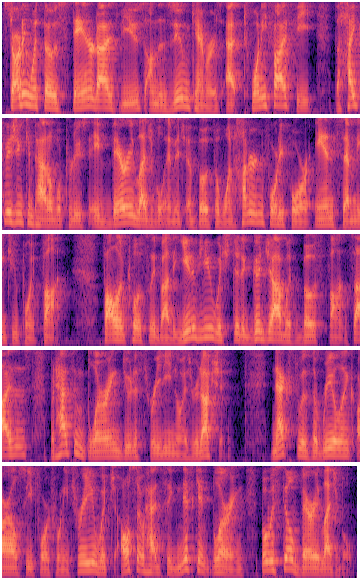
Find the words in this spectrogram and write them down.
Starting with those standardized views on the zoom cameras at 25 feet, the Hikvision compatible produced a very legible image of both the 144 and 72 point font followed closely by the UniView, which did a good job with both font sizes, but had some blurring due to 3D noise reduction. Next was the Reolink RLC 423, which also had significant blurring, but was still very legible.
